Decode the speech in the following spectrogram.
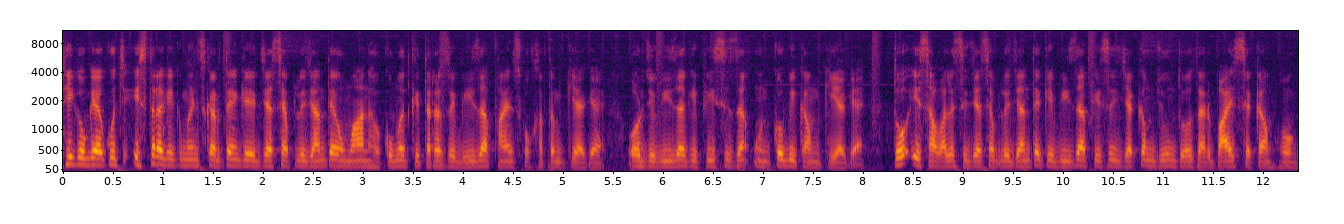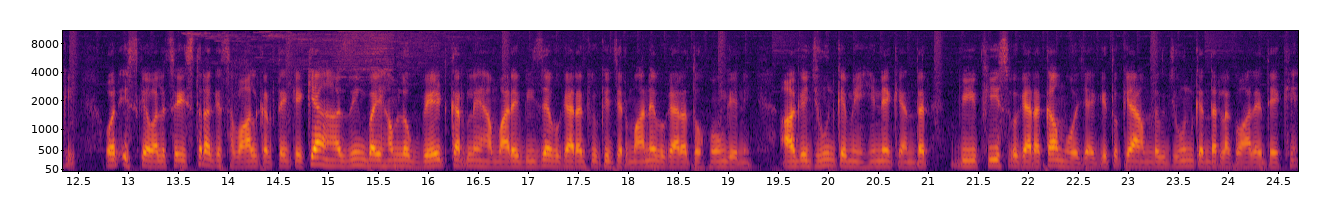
ठीक हो गया। कुछ इस तरह के कमेंट्स करते हैं कि जैसे आप लोग जानते हैं, ओमान हुकूमत की तरफ़ से वीज़ा फाइन्स को ख़त्म किया गया है और जो वीज़ा की फ़ीसेज हैं, उनको भी कम किया गया है। तो इस हवाले से जैसे आप लोग जानते हैं कि वीज़ा फ़ीसेज यकम जून दो हज़ार बाईस से कम होंगी और इसके हवाले से इस तरह के सवाल करते हैं कि क्या हजीम भाई हम लोग वेट कर लें हमारे वीज़े वगैरह, क्योंकि जुर्माने वगैरह तो होंगे नहीं। आगे जून के महीने के अंदर भी फ़ीस वगैरह कम हो जाएगी तो क्या हम लोग जून के अंदर लगवा लें? देखें,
